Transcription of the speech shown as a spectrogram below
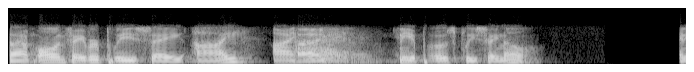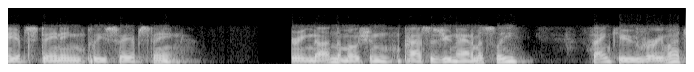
Uh, all in favor, please say aye. Aye. Any opposed, please say no. Any abstaining, please say abstain. Hearing none, the motion passes unanimously. Thank you very much,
